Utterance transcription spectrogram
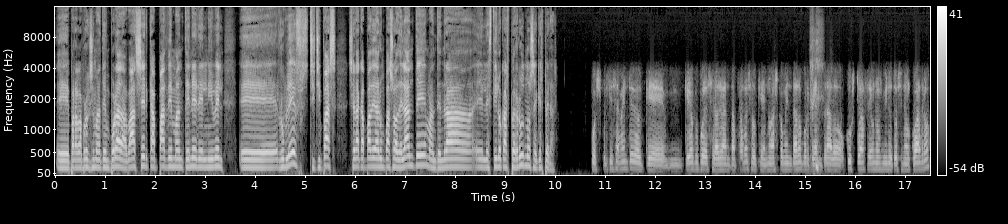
eh, para la próxima temporada? ¿Va a ser capaz de mantener el nivel eh, Rublev? ¿Chichipas será capaz de dar un paso adelante? ¿Mantendrá el estilo Casper Ruth? No sé, ¿qué esperas? Pues precisamente del que mm, creo que puede ser el gran tapado es el que no has comentado porque ha entrado justo hace unos minutos en el cuadro.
